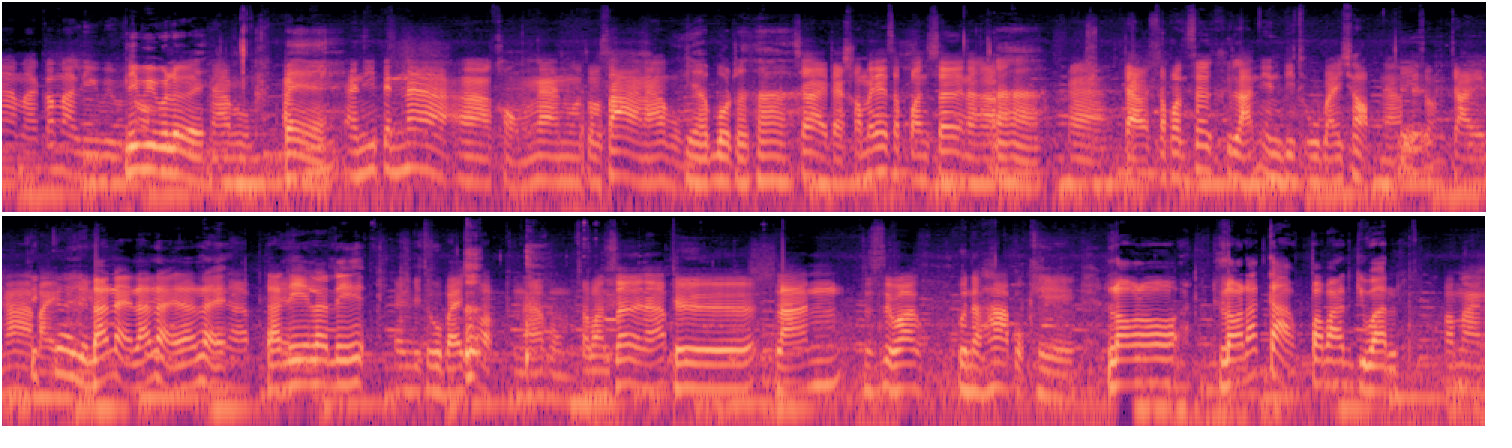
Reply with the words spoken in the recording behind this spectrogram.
หน้ามาก็มารีวิวรีวิวเลยนะครับผมแหม อันนี้อันนี้เป็นหน้าอ่าของงานโมโตซ่านะครับผม อย่าบทซ่าใช่แต่เขาไม่ได้สปอนเซอร์นะครับอ่าอ่าแต่สปอนเซอร์คือร้าน NB2 Bike Shop นะครับที่สนใจหน้าใบร้านไหนร้านไหนร้านไหนครับ ร้านนี้ร้านนี้ NB2 Bike Shop นะครับผมสปอนเซอร์นะครับคือร้านรู้สึกว่าคุณภาพโอเค รอรอหน้ากากประมาณกี่วัน ประมาณ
